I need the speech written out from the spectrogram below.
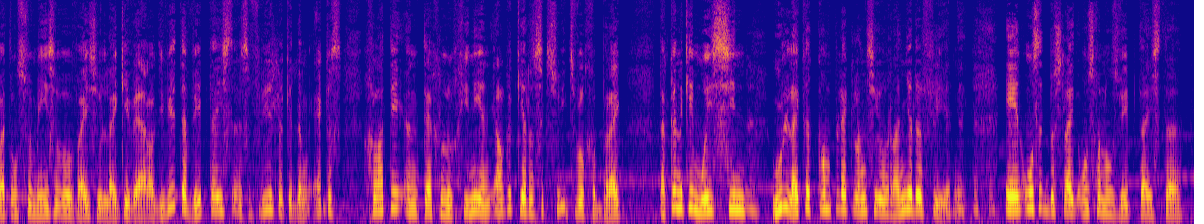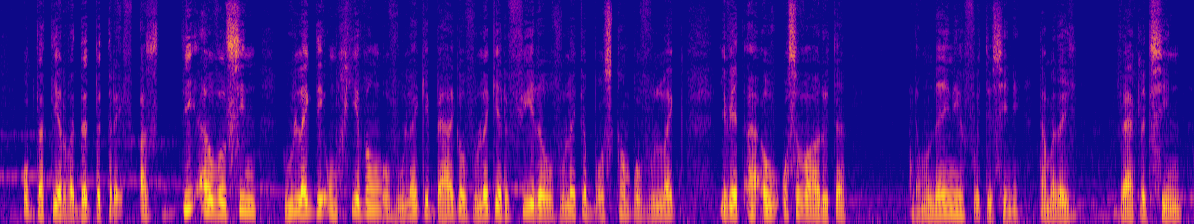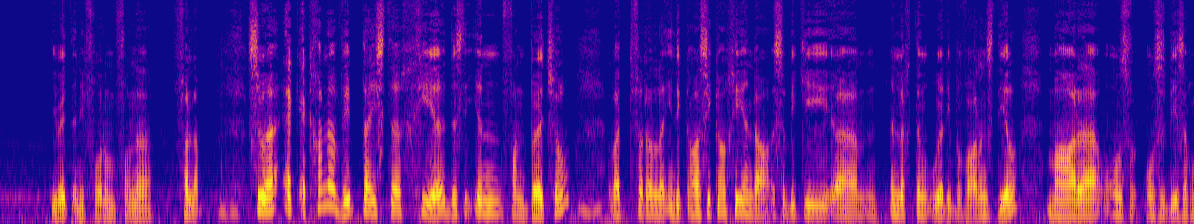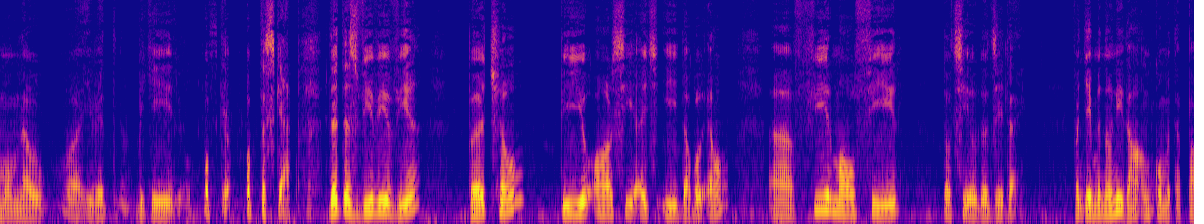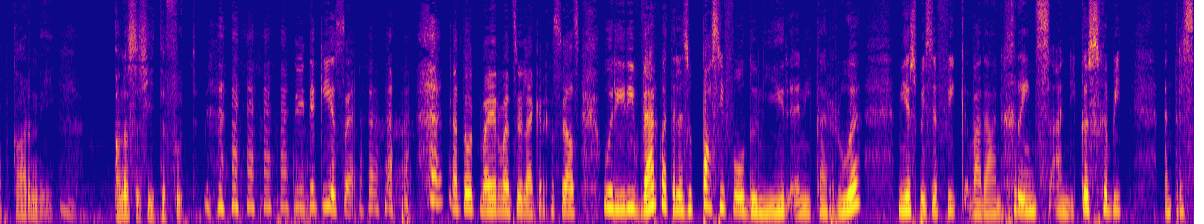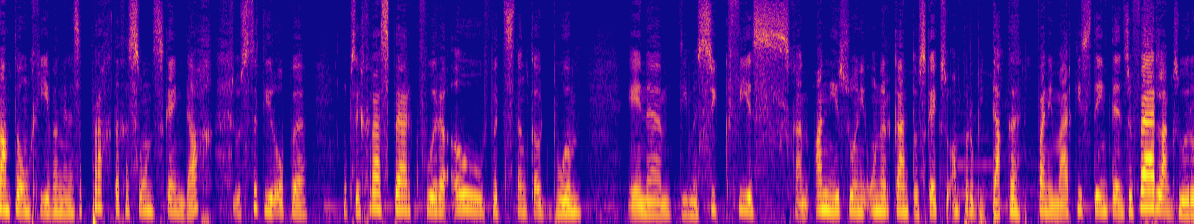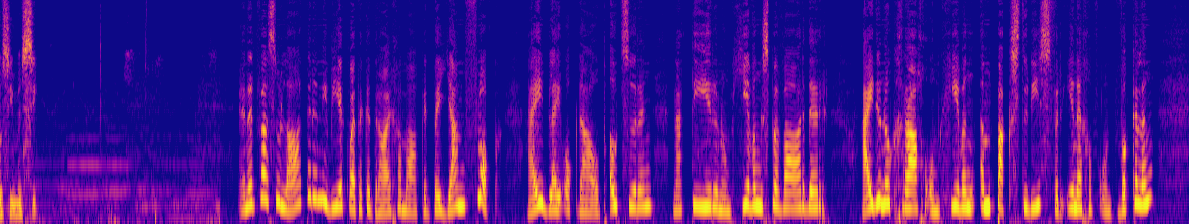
wat ons vir mense wil wys hoe lyk die wêreld. Jy weet 'n webtuiste is 'n vreeslike ding. Ek is glad nie in tegnologie nie en elke keer as ek so iets wil gebruik, dan kan ek nie mooi sien hoe lyk 'n komplek langs die Oranje rivier nie. En ons het besluit ons gaan ons webtuiste opdateer wat dit betref. As die ou wil sien hoe lyk die omgewing of hoe lyk die berge of hoe lyk die riviere of hoe lyk 'n boskamp of hoe lyk jy weet 'n ou Ossewa roete, dan moet hy nie 'n foto sien nie. Dan moet hy werklik sien jy weet in die vorm van 'n film. So ek ek gaan 'n webtuiste gee, dis die een van Virtual wat vir hulle indikasie kan gee en daar is 'n bietjie ehm um, inligting oor die bewaringsdeel, maar uh, ons ons is besig om hom nou uh, jy weet bietjie op te, op te skep. Dit is www.virtual b u r c h e l l uh 4x4.co.za. Want jy moet nou nie daar aankom met 'n papkar nie. Anders as jy te voet. Jy het 'n keuse. kan tot Meyer wat so lekker gesels oor hierdie werk wat hulle so passievol doen hier in die Karoo, meer spesifiek wat dan grens aan die kusgebied, interessante omgewing en is 'n pragtige sonskyndag. Ons sit hier op 'n op sy grasperk voor 'n ou wit stinkhout boom en ehm um, die musiekfees gaan aan hier so aan die onderkant. Ons kyk so amper op die dakke van die markiestente en so ver langs hoor ons die musiek. En dit was so later in die week wat ek 'n draai gemaak het by Jan Vlok. Hy bly ook daar op Oudtshoorn, natuur- en omgewingsbewaarder. Hy doen ook graag omgewing impakstudies vir enige ontwikkeling.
